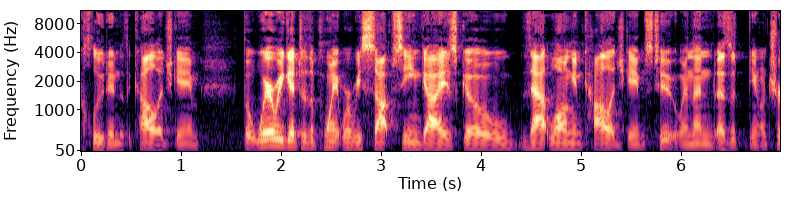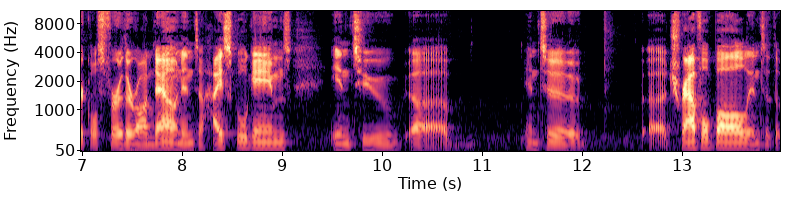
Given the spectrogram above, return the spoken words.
clued into the college game, but where we get to the point where we stop seeing guys go that long in college games too, and then as it you know trickles further on down into high school games, into uh, into uh, travel ball, into the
